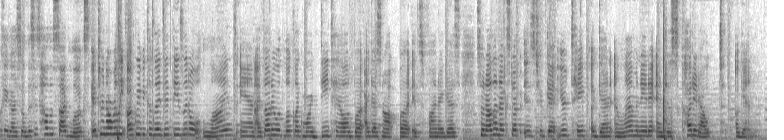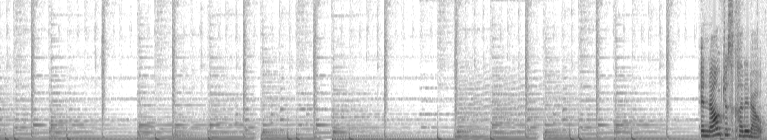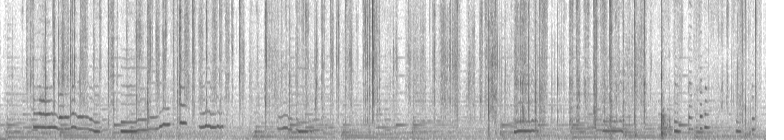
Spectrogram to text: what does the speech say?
Okay guys, so this is how the side looks. It turned out really ugly because I did these little lines and I thought it would look like more detailed, but I guess not, but it's fine I guess. So now the next step is to get your tape again and laminate it and just cut it out again. And now just cut it out.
